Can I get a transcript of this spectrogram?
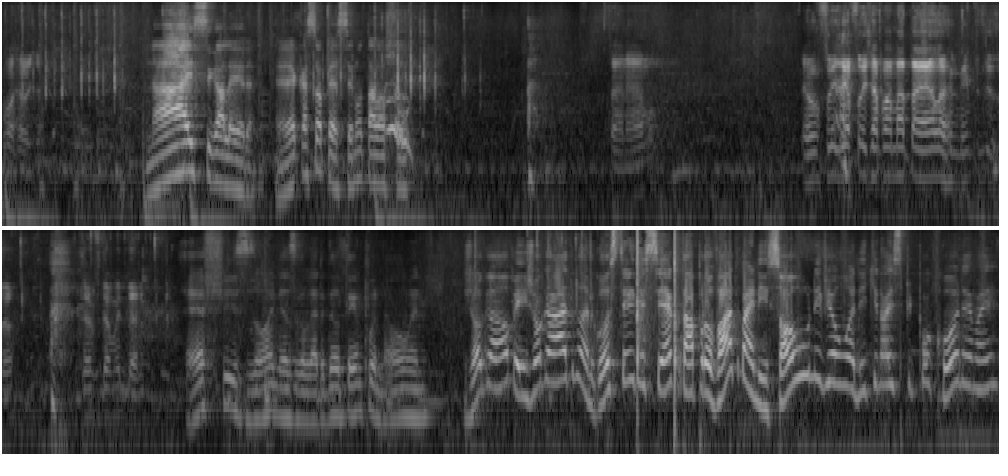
Morreu já. Nice, galera. É, com essa peça, você não tava fogo. Eu já fui já pra matar ela, nem precisou. Já deu muito dano. F-Zonias, galera. Deu tempo não, mano. Jogão, bem jogado, mano. Gostei desse eco. Tá aprovado, Marlin? Só o nível 1 ali que nós pipocou, né, mas...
